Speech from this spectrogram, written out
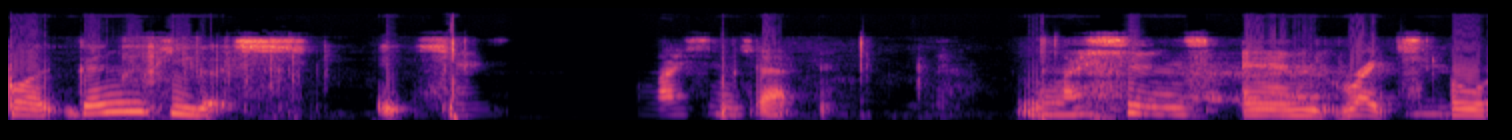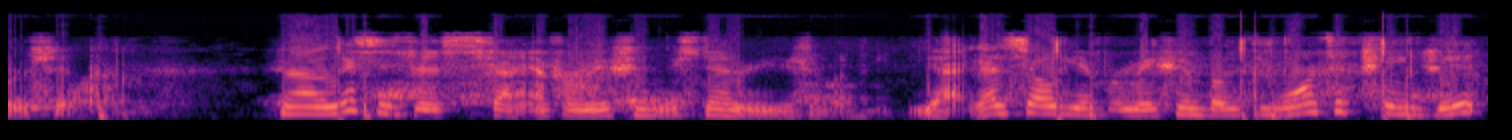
But then you see this. It says license at license and rights ownership. Now this is just some information the standard but yeah, that's all the information. But if you want to change it,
